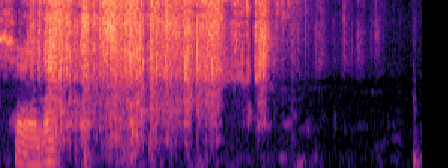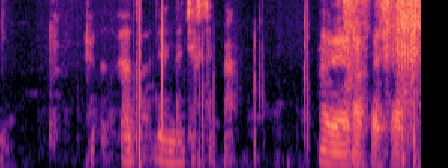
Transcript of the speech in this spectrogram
Şöyle. Evet, elinden çıksın. Evet arkadaşlar.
